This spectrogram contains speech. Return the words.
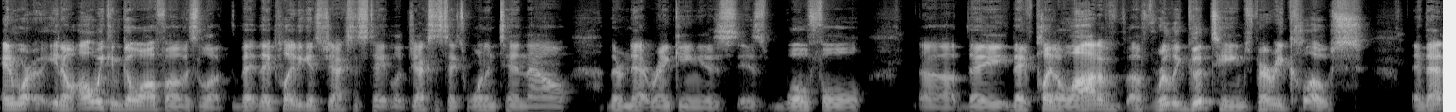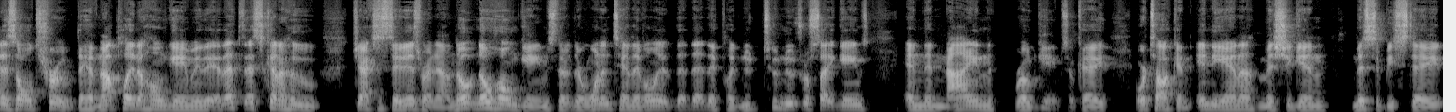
and we're you know all we can go off of is look they, they played against Jackson State. Look, Jackson State's one and ten now. Their net ranking is is woeful. Uh, they they've played a lot of, of really good teams very close, and that is all true. They have not played a home game. Mean, that's that's kind of who Jackson State is right now. No, no home games. They're they're one in ten. They've only they, they played new, two neutral site games and then nine road games. Okay, we're talking Indiana, Michigan, Mississippi State,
